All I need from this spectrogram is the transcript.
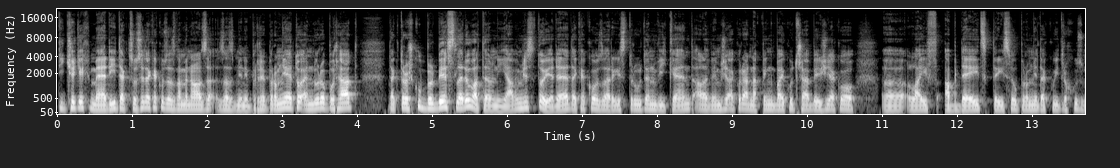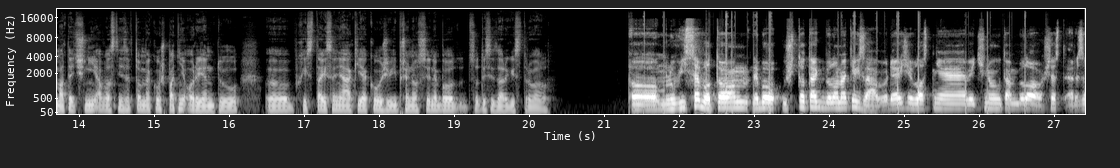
týče těch médií, tak co si tak jako zaznamenal za, za změny? Protože pro mě je to enduro pořád tak trošku blbě sledovatelný. Já vím, že se to jede, tak jako zaregistruju ten víkend, ale vím, že akorát na Pinkbikeu třeba běží jako uh, live updates, které jsou pro mě takový trochu zmatečný a vlastně se v tom jako špatně orientuju. Uh, chystají se nějaký jako živý přenosy, nebo co ty si zaregistroval? Mluví se o tom, nebo už to tak bylo na těch závodech, že vlastně většinou tam bylo 6 RZ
